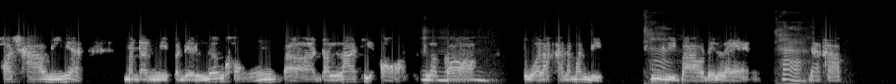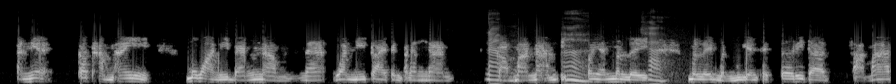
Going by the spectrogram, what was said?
พอเช้านี้เนี่ย มันดันมีประเด็นเรื่องของดอลลาร์ที่อ่อน แล้วก็ตัวราคาน้ำมันดิบที่รีบาวได้แรงนะครับ อันเนี้ยก็ทำให้เมื่อวานนี้แบงค์นำนะ วันนี้กลายเป็นพลังงาน กลับมานำอีกเพราะฉะนั้นมันเลยมันเลยเหมือนเวียน sector ที่จะสามารถ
